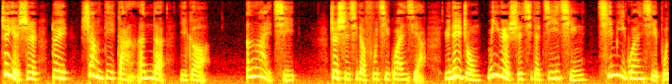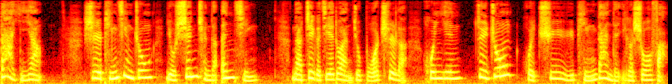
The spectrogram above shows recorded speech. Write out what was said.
这也是对上帝感恩的一个恩爱期。这时期的夫妻关系啊，与那种蜜月时期的激情亲密关系不大一样，是平静中有深沉的恩情。那这个阶段就驳斥了婚姻最终会趋于平淡的一个说法。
